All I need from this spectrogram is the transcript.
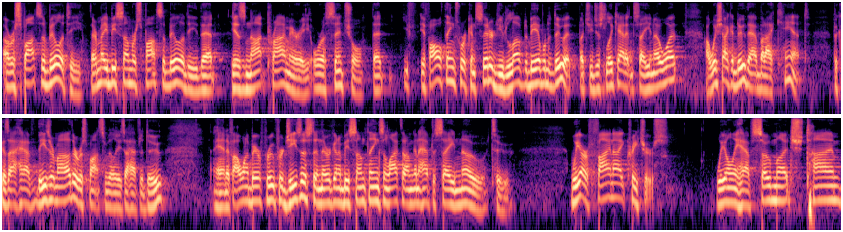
A responsibility. There may be some responsibility that is not primary or essential, that if, if all things were considered, you'd love to be able to do it, but you just look at it and say, you know what? I wish I could do that, but I can't because I have, these are my other responsibilities I have to do. And if I want to bear fruit for Jesus, then there are going to be some things in life that I'm going to have to say no to. We are finite creatures. We only have so much time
